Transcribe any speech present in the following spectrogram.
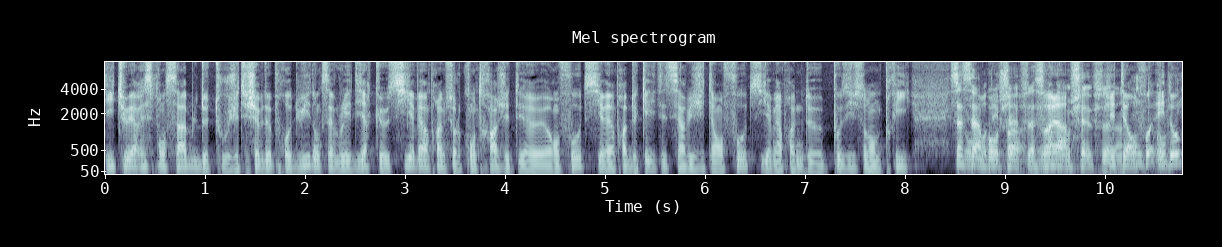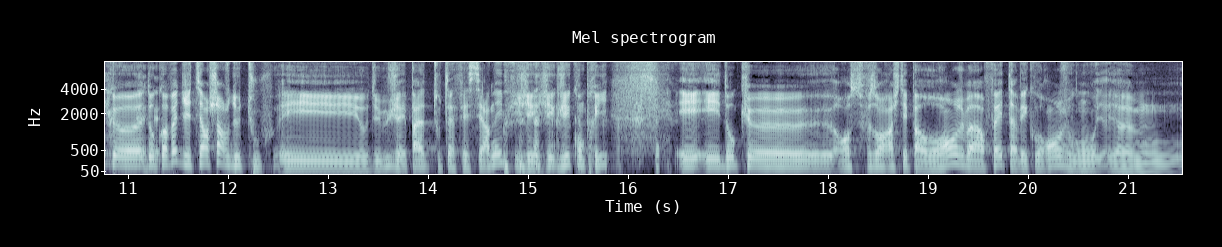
dit tu es responsable de tout. J'étais chef de produit, donc ça voulait dire que s'il y avait un problème sur le contrat, j'étais euh, en faute. S'il y avait un problème de qualité de service, j'étais en faute. S'il y avait un problème de positionnement de prix, Ça, si c'est un bon chef. Ça, c'est voilà. un bon chef. ça. J'étais en faute. tout Et donc, euh, donc en fait, j'étais en charge de tout. Et au début, j'avais pas tout à fait cerné. Puis j'ai- j'ai j'ai compris. Et, et donc, euh, en se faisant racheter par Orange, bah, en fait, avec Orange, on- euh,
